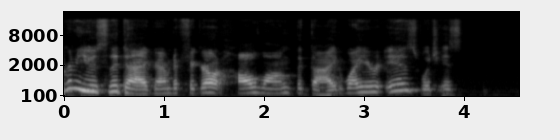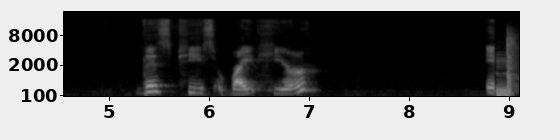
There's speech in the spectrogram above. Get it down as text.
going to use the diagram to figure out how long the guy wire is, which is this piece right here. It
